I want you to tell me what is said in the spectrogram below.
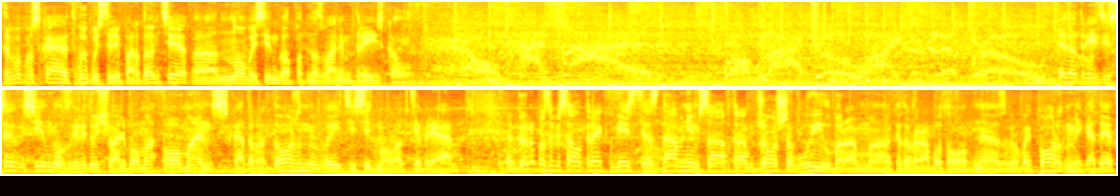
God выпускают, выпустили, пардонте, э, новый сингл под названием Дрейскал. Это третий син- сингл с грядущего альбома «Omens», который должен выйти 7 октября. Группа записала трек вместе с давним соавтором Джошем Уилбором, э, который работал э, с группой Корн, Мегадет.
